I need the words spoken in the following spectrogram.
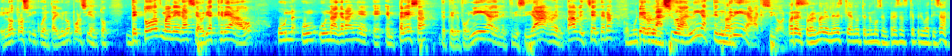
el otro 51%, de todas maneras se habría creado una, una gran eh, eh, empresa de telefonía, de electricidad, rentable, etcétera, pero la ciudadanía tendría acciones. Ahora, el problema, Leonel, es que ya no tenemos empresas que privatizar.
